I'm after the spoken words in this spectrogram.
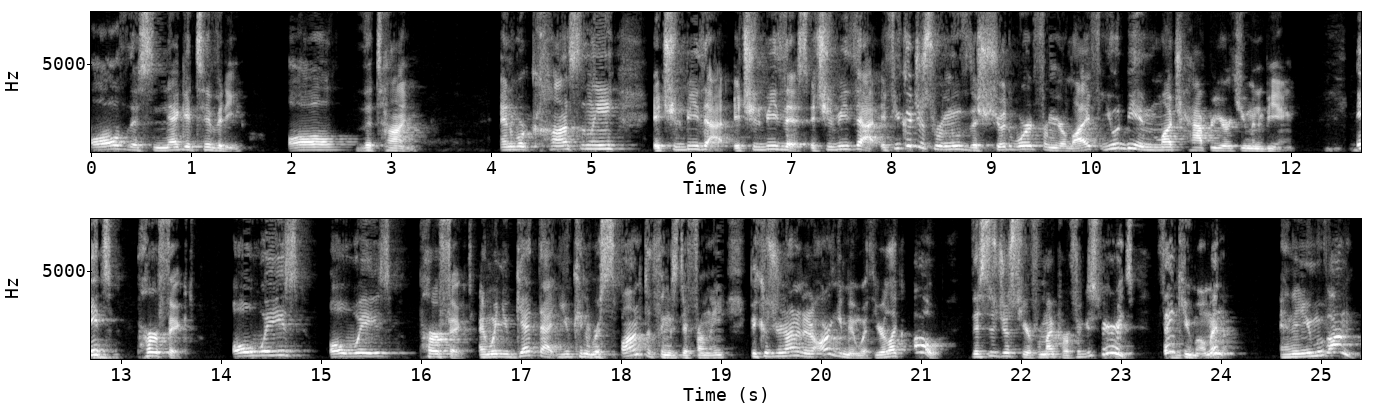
all this negativity all the time. And we're constantly, it should be that, it should be this, it should be that. If you could just remove the should word from your life, you would be a much happier human being. It's perfect. Always, always perfect. And when you get that, you can respond to things differently because you're not in an argument with. You're like, oh, this is just here for my perfect experience. Thank you, moment. And then you move on.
